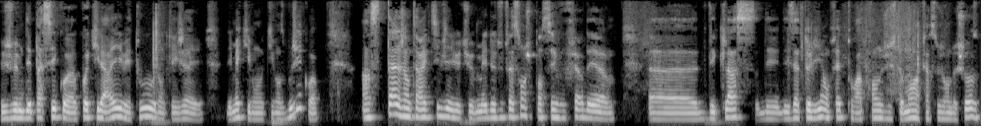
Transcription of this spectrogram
je vais me dépasser quoi, quoi qu'il arrive et tout. Donc les, les mecs qui vont, qui vont se bouger quoi un stage interactif via YouTube. Mais de toute façon, je pensais vous faire des euh, euh, des classes, des, ateliers en fait pour apprendre justement à faire ce genre de choses.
